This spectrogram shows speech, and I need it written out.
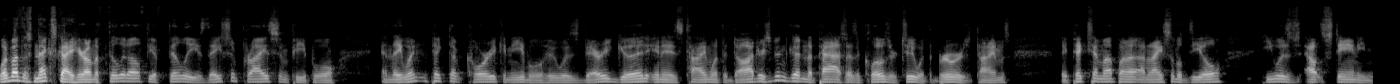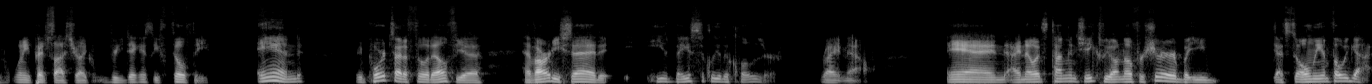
What about this next guy here on the Philadelphia Phillies? They surprised some people and they went and picked up Corey Knebel, who was very good in his time with the Dodgers. He's been good in the past as a closer too with the Brewers at times. They picked him up on a, on a nice little deal. He was outstanding when he pitched last year, like ridiculously filthy. And reports out of Philadelphia have already said he's basically the closer right now. And I know it's tongue in cheek. We don't know for sure, but you that's the only info we got.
